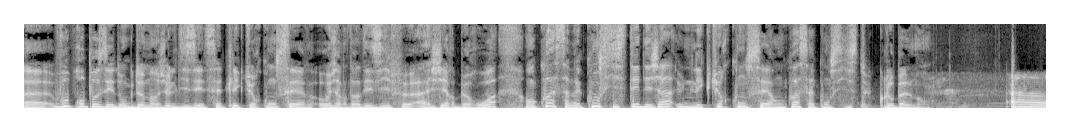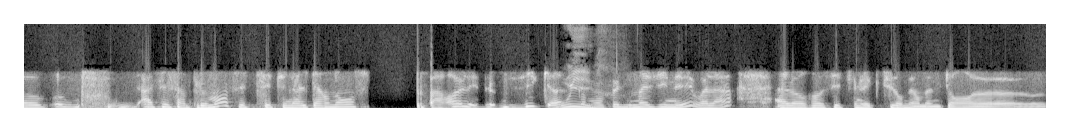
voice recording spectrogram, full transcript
euh, vous proposez donc demain, je le disais, cette lecture concert au Jardin des Ifs à Gerberoy. En quoi ça va consister déjà une lecture concert? En quoi ça consiste globalement? Euh, Assez simplement, c'est une alternance de paroles et de musique, hein, oui. comme on peut l'imaginer, voilà. Alors euh, c'est une lecture, mais en même temps, euh,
